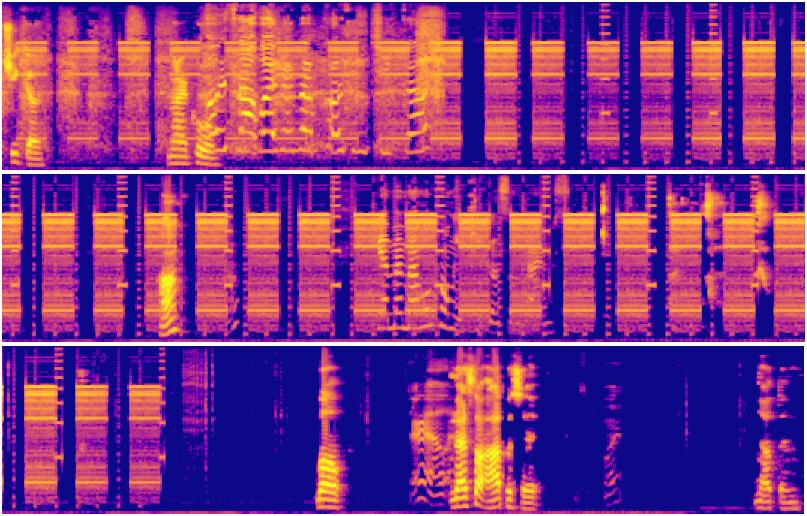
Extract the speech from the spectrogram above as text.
Chica. Alright, cool. Oh, it's not why my mom calls me Chica? Huh? Yeah, my mom will call me Chica sometimes. Well. That's the opposite. What? Nothing.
